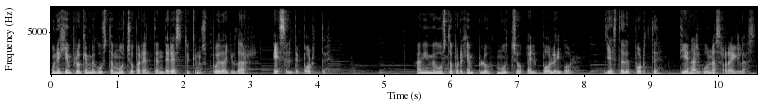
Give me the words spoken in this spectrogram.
Un ejemplo que me gusta mucho para entender esto y que nos puede ayudar es el deporte. A mí me gusta, por ejemplo, mucho el voleibol, y este deporte tiene algunas reglas.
